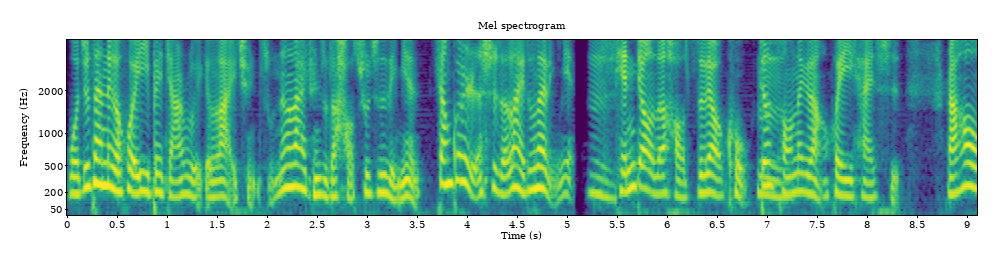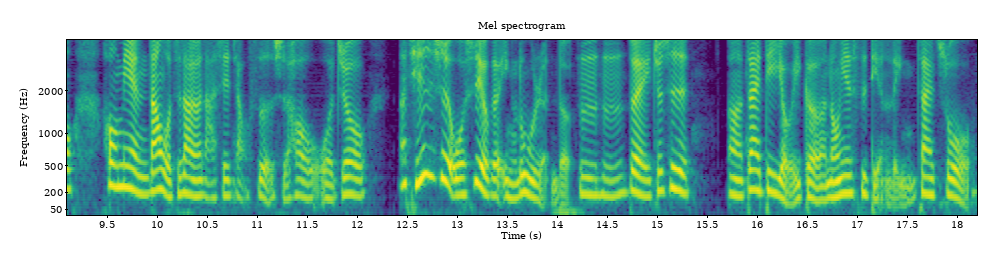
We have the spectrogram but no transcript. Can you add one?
我就在那个会议被加入一个赖群组。那个赖群组的好处就是里面相关人士的赖都在里面，嗯，填掉的好资料库，就从那个场会议开始。然后后面当我知道有哪些角色的时候，我就啊，其实是我是有个引路人的，嗯哼，对，就是。呃，在地有一个农业四点零，在做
